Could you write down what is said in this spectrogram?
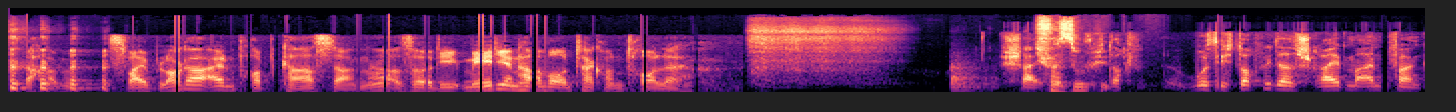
Wir haben zwei Blogger, einen Podcaster. Ne? Also die Medien haben wir unter Kontrolle. Scheiße, ich versuche doch, muss ich doch wieder das Schreiben anfangen.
